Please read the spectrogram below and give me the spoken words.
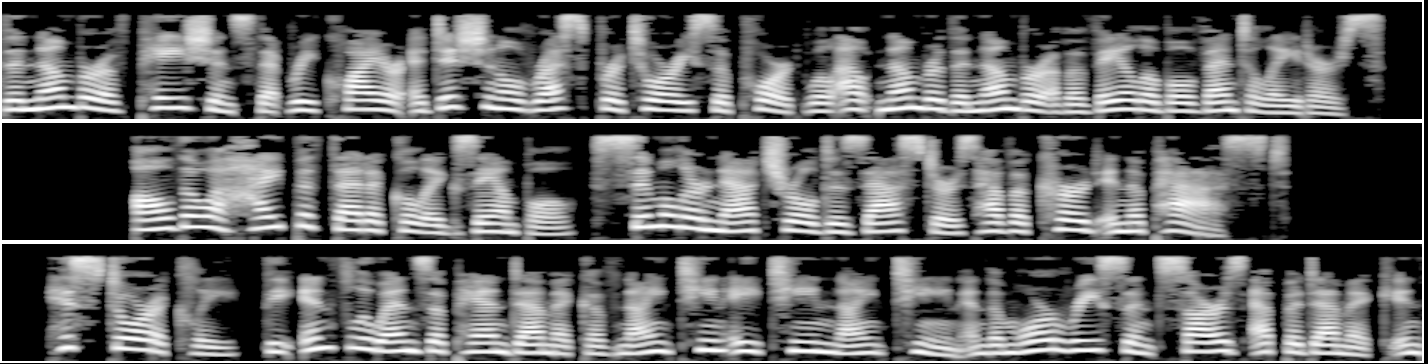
the number of patients that require additional respiratory support will outnumber the number of available ventilators. Although a hypothetical example, similar natural disasters have occurred in the past. Historically, the influenza pandemic of 1918-19 and the more recent SARS epidemic in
